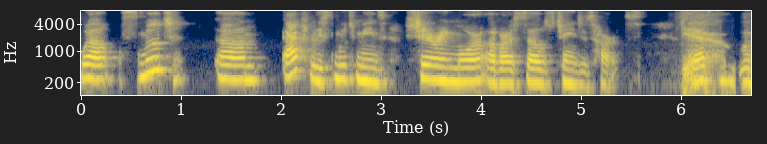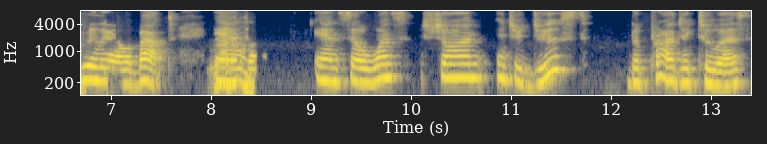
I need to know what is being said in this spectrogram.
Well, Smooch um, actually smooch means sharing more of ourselves changes hearts. Yeah, that's really all about. Right and uh, and so once Sean introduced the project to us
